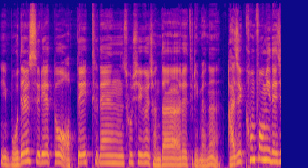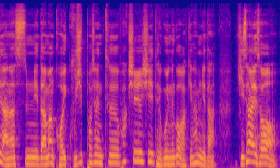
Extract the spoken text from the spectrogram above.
이 모델 3의 또 업데이트된 소식을 전달해 드리면은 아직 컨펌이 되진 않았습니다만 거의 90% 확실시 되고 있는 것 같긴 합니다. 기사에서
